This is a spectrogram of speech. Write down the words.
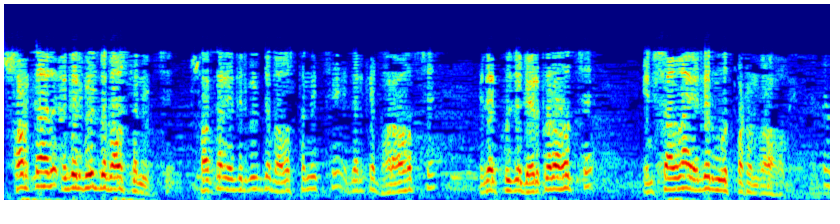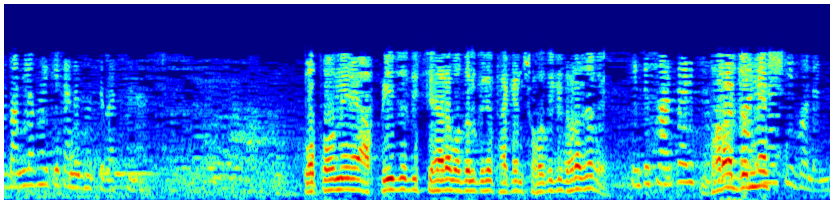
সরকার এদের বিরুদ্ধে ব্যবস্থা নিচ্ছে। সরকার এদের বিরুদ্ধে ব্যবস্থা নিচ্ছে এদেরকে ধরা হচ্ছে এদের খুঁজে বের করা হচ্ছে। ইনশাল্লাহ এদের করা হবে। তো বাংলা ভাইকে কেন ধরতে পারছে না? গোপনে আপনি যদি চেহারা বদল করে থাকেন সহজে কি ধরা যাবে? কিন্তু সরকার ধরার জন্যে- কি বলেন?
